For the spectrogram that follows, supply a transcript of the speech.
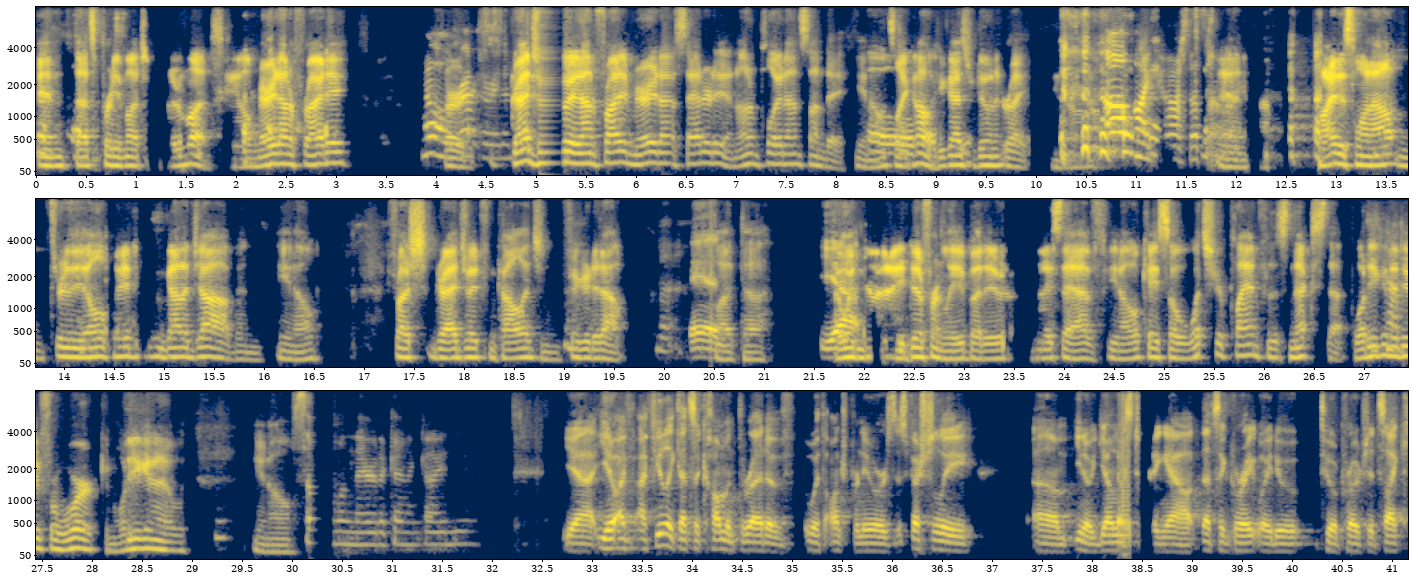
and that's pretty much what it was. You know, married on a Friday. No, or graduated. graduated on Friday, married on Saturday, and unemployed on Sunday. You know, oh, it's like, oh, you guys are doing it right. You know? oh my gosh, that's not and right. I just went out and through the yellow pages and got a job, and you know, fresh graduate from college and figured it out. Man. But uh, yeah. I wouldn't do it any differently, but it would be nice to have, you know, okay, so what's your plan for this next step? What are you going to yeah. do for work? And what are you going to, you know, someone there to kind of guide you. Yeah. You know, I, I feel like that's a common thread of with entrepreneurs, especially, um, you know, young starting out. That's a great way to, to approach it. It's like,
